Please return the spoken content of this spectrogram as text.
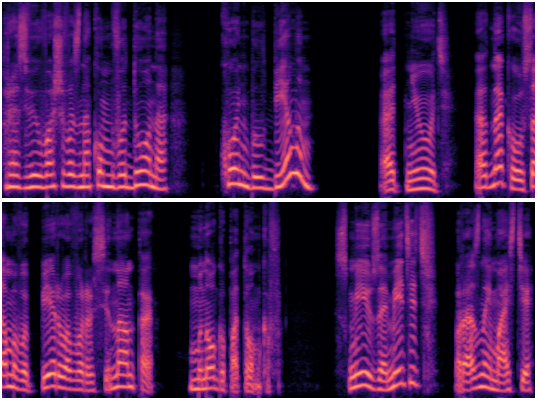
Разве у вашего знакомого Дона конь был белым? Отнюдь. Однако у самого первого Росинанта много потомков. Смею заметить, разной масти.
